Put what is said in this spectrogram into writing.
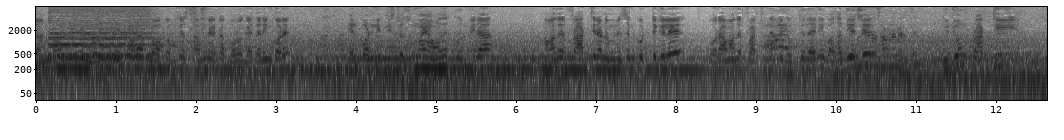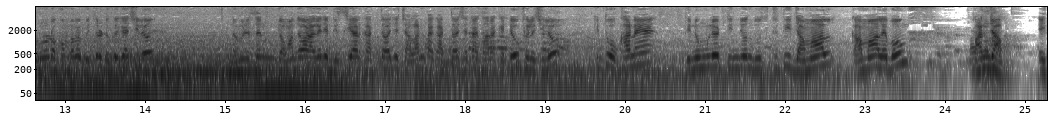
যানবাহন থেকে ব্লক অফিসের সামনে একটা বড় গ্যাদারিং করে। এরপর নির্দিষ্ট সময় আমাদের কর্মীরা, আমাদের প্রার্থীরা নমিনেশন করতে গেলে ওরা আমাদের প্রার্থীদেরকে ঢুকতে দেয়নি বাধা দিয়েছে। দুজন প্রার্থী কোনো রকমভাবে ভিতরে ঢুকে গেছিল। নমিনেশন জমা দেওয়ার আগে যে ডিসিআর কাটতে হয় যে চালানটা কাটতে হয় সেটা তারা কেটেও ফেলেছিল। কিন্তু ওখানে তৃণমূলের তিনজন দুষ্কৃতী জামাল কামাল এবং পাঞ্জাব। এই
